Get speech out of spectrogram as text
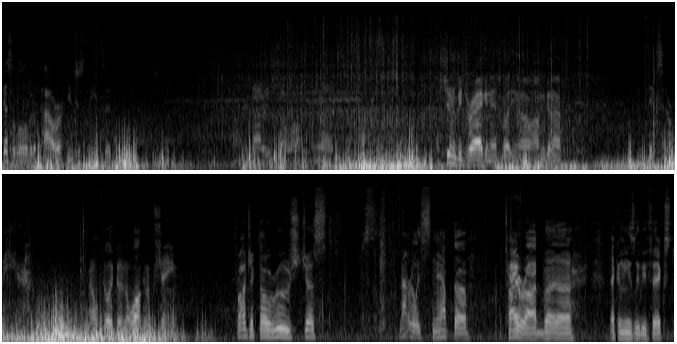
Just a little bit of power. He just needs it. Oh, the battery fell off. I'm gonna. I shouldn't be dragging it, but you know, I'm gonna fix it over here. I don't feel like doing the walking up shame. Project Eau Rouge just not really snapped a, a tie rod, but uh, that can easily be fixed.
